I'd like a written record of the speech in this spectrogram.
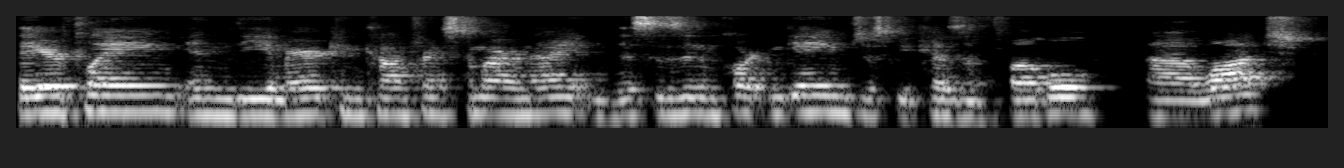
they are playing in the American Conference tomorrow night, and this is an important game just because of bubble uh, watch.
